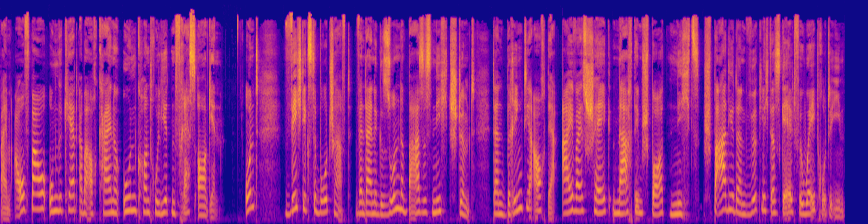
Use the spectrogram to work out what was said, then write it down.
beim Aufbau, umgekehrt aber auch keine unkontrollierten Fressorgien. Und wichtigste Botschaft, wenn deine gesunde Basis nicht stimmt, dann bringt dir auch der Eiweißshake nach dem Sport nichts. Spar dir dann wirklich das Geld für Whey-Protein.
